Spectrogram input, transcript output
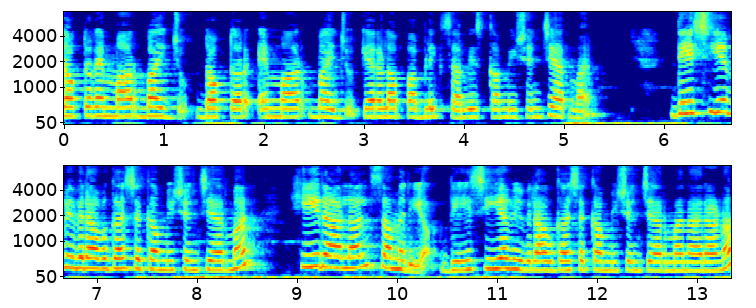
doctor M R Baiju. Doctor M R Baiju Kerala public service commission chairman. ദേശീയ വിവരാവകാശ കമ്മീഷൻ ചെയർമാൻ ഹീരാലാൽ സമരിയ. ദേശീയ വിവരാവകാശ കമ്മീഷൻ ചെയർമാൻ ആരാണ്?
